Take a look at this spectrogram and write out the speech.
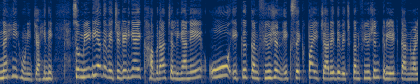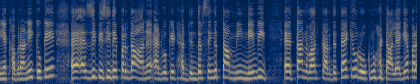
ਨਹੀਂ ਹੋਣੀ ਚਾਹੀਦੀ। ਸੋ ਮੀਡੀਆ ਦੇ ਵਿੱਚ ਜਿਹੜੀਆਂ ਇਹ ਖਬਰਾਂ ਚੱਲੀਆਂ ਨੇ ਉਹ ਇੱਕ ਕਨਫਿਊਜ਼ਨ ਇੱਕ ਸਿੱਖ ਭਾਈਚਾਰੇ ਦੇ ਵਿੱਚ ਕਨਫਿਊਜ਼ਨ ਕ੍ਰੀਏਟ ਕਰਨ ਵਾਲੀਆਂ ਖਬਰਾਂ ਨੇ ਕਿਉਂਕਿ ਐਸਜੀਪੀਸੀ ਦੇ ਪ੍ਰਧਾਨ ਐਡਵੋਕੇਟ ਹਰਜਿੰਦਰ ਸਿੰਘ ਧਾਮੀ ਨੇ ਵੀ ਅ, ਧੰਨਵਾਦ ਕਰ ਦਿੱਤਾ ਹੈ ਕਿ ਉਹ ਰੋਕ ਨੂੰ ਹਟਾ ਲਿਆ ਗਿਆ ਪਰ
